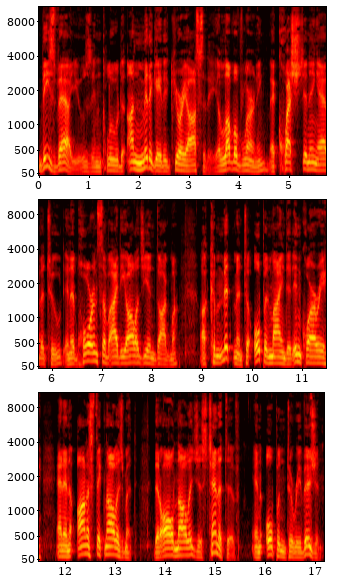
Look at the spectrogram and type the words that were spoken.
These values include unmitigated curiosity, a love of learning, a questioning attitude, an abhorrence of ideology and dogma, a commitment to open-minded inquiry, and an honest acknowledgement that all knowledge is tentative and open to revision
